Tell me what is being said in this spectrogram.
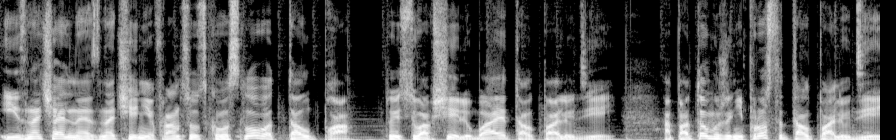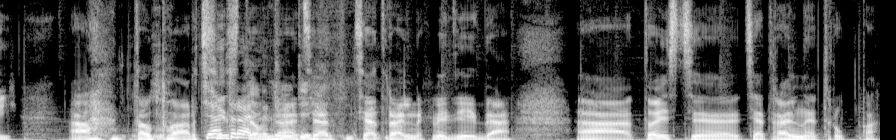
И изначальное значение французского слова «толпа». То есть вообще любая толпа людей. А потом уже не просто толпа людей, а толпа артистов. Театральных да, людей. теат- театральных людей, да. А, то есть э, театральная труппа.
